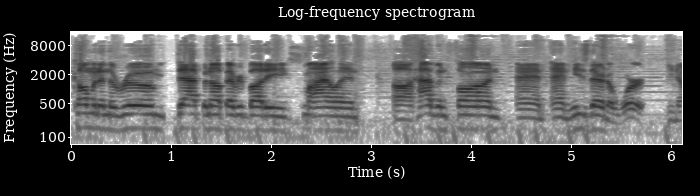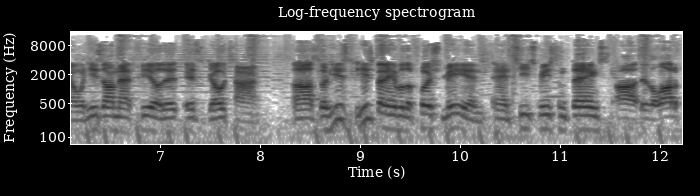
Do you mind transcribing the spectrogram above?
coming in the room, dapping up everybody, smiling, uh, having fun, and, and he's there to work. You know, when he's on that field, it, it's go time. Uh, so he's he's been able to push me and, and teach me some things. Uh, there's a lot of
